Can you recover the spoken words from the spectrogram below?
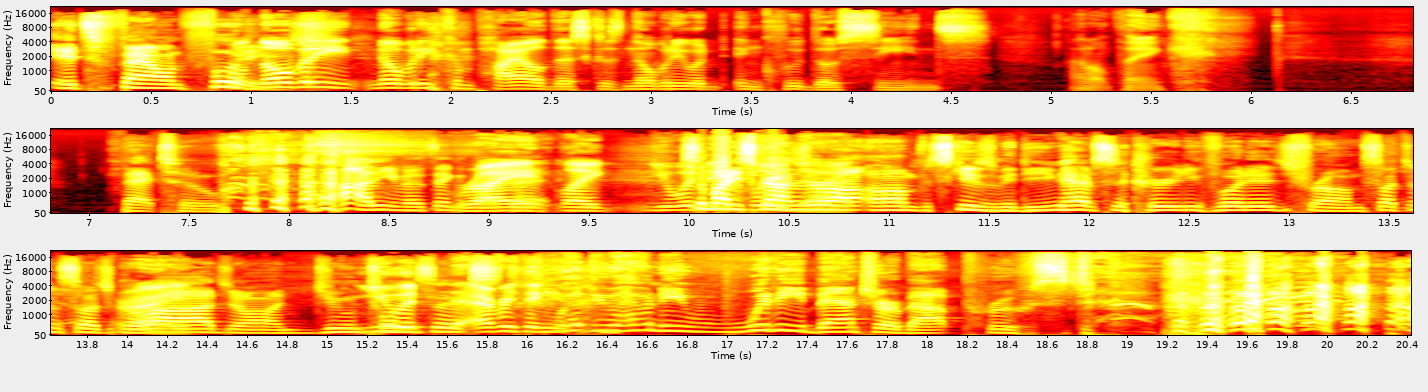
it's found well, footage. nobody nobody compiled this because nobody would include those scenes. I don't think. That too. I didn't even think right? about that. Right, Like you would. Somebody scrounges around. Um, excuse me. Do you have security footage from such and such Right. garage on June You would 26th? everything. Do you, do you have any witty banter about Proust?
